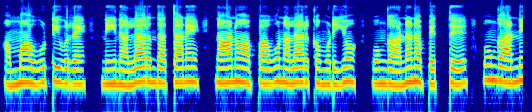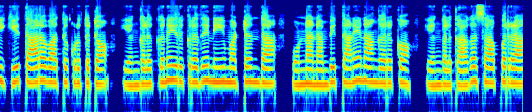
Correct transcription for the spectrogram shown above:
அம்மா ஊட்டி விடுறேன். நீ நல்லா இருந்தா தானே? நானும் அப்பாவும் நல்லா இருக்க முடியும். உங்க அண்ணனை பெத்து உங்க அன்னிக்கு தாரவாத்து கொடுத்துட்டோம். எங்களுக்குன்னு இருக்கிறது நீ மட்டும்தான் உன்னை நம்பித்தானே நாங்க இருக்கோம். எங்களுக்காக சாப்பிட்றா.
